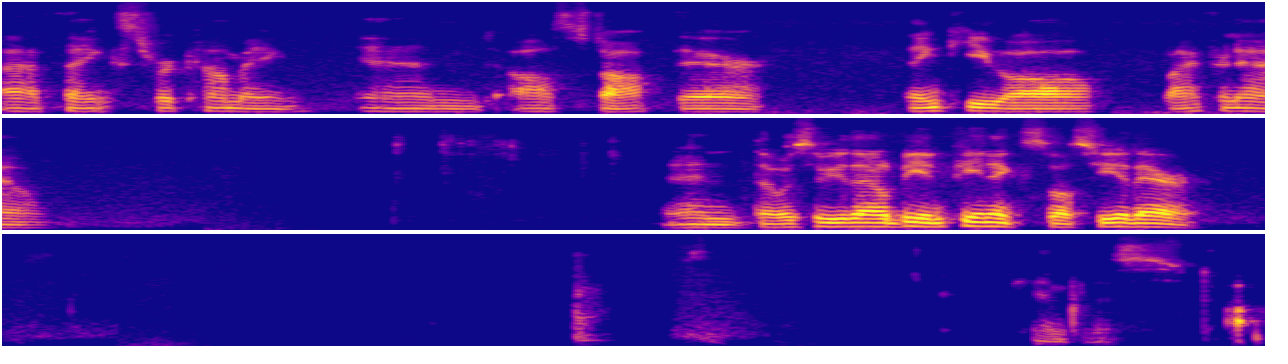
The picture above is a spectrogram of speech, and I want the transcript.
uh, thanks for coming, and I'll stop there. Thank you all. Bye for now. And those of you that'll be in Phoenix, I'll see you there. synchronous stop.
